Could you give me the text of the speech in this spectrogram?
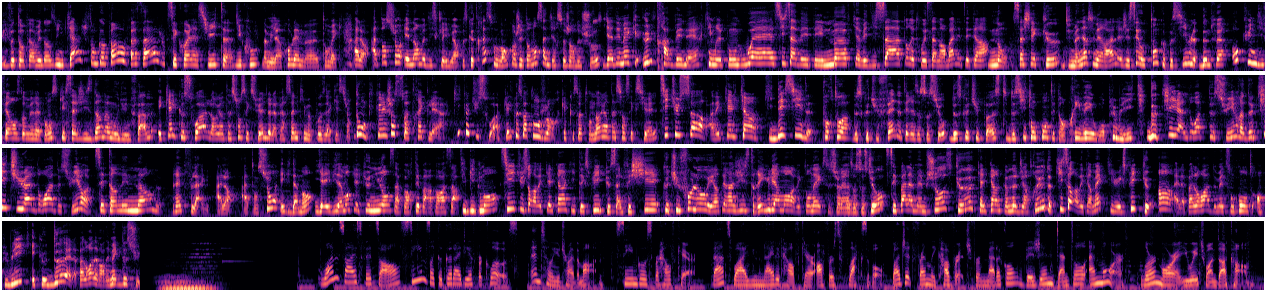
il veut t'enfermer dans une cage, ton copain, au passage? C'est quoi la suite Du coup? Non mais il a un problème, euh, ton mec. Alors, attention, énorme disclaimer, parce que très souvent, quand j'ai tendance à dire ce genre de choses, il y a des mecs ultra vénères qui me répondent Ouais, si ça avait été une meuf qui avait dit ça, t'aurais trouvé ça normal, etc. Non, sachez que, d'une manière générale, j'essaie autant que possible de ne faire aucune différence dans mes réponses, qu'il s'agisse d'un homme ou d'une femme, et quelle que soit l'orientation sexuelle de la personne qui me pose la question. Donc, que les choses soient très claires, qui que tu sois, quel que soit ton genre, quelle que soit ton orientation sexuelle, si tu sors avec quelqu'un qui décide pour toi de ce que tu fais de tes réseaux sociaux, de ce que tu postes, de si ton compte est en privé ou en public, de qui a le droit de te suivre, de qui tu as le droit de suivre, c'est un énorme red flag. Alors, attention, évidemment, il y a évidemment quelques nuances à porter par rapport à ça. Typiquement, si tu sors avec quelqu'un qui t'explique que ça le fait chier, que tu follow et interagisses régulièrement avec ton ex sur les réseaux sociaux, c'est pas la même chose que quelqu'un comme notre Gertrude qui sort avec un mec qui lui explique que 1 elle a pas le droit de mettre son compte en public et que 2 elle a pas le droit d'avoir des mecs dessus. One size fits all seems like a good idea for clothes until you try them on. Same goes for healthcare. That's why United Healthcare offers flexible, budget-friendly coverage for medical, vision, dental and more. Learn more at uh1.com.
